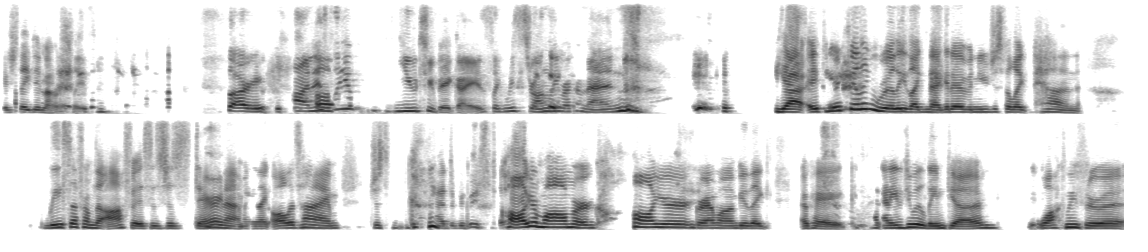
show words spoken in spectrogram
which they did not replace. Sorry. Um, Honestly, YouTube it, guys. Like we strongly recommend. Yeah, if you're feeling really like negative and you just feel like, man, Lisa from the office is just staring at me like all the time, just Had to be call your mom or call your grandma and be like, okay, I need to do a limpia. Walk me through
